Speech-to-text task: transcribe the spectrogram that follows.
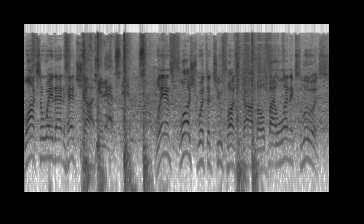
Blocks away that headshot. Get him! Lands flush with the two-punch combo by Lennox Lewis.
